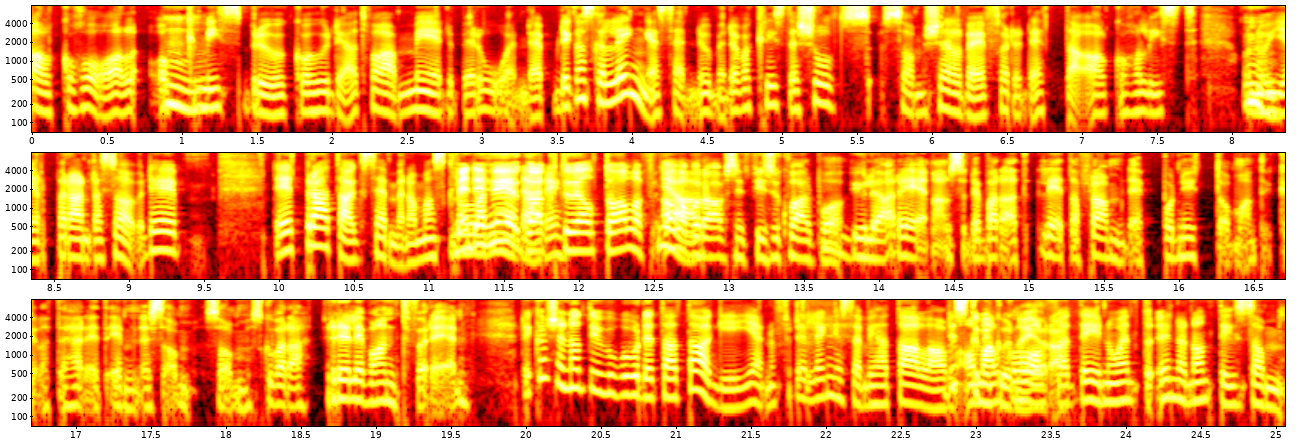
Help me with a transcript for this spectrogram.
alkohol och missbruk och hur det är att vara medberoende. Det är ganska länge sedan nu, men det var Christer Schultz som själv är före detta alkoholist och nu hjälper andra. Så det, det är ett bra tag sedan, men om man Men det är högaktuellt och alla, alla Ja. våra avsnitt finns ju kvar på Yle Arenan så det är bara att leta fram det på nytt om man tycker att det här är ett ämne som, som skulle vara relevant för en. Det kanske är något vi borde ta tag i igen, för det är länge sedan vi har talat om, om alkohol. För att det är nog ändå- någonting som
